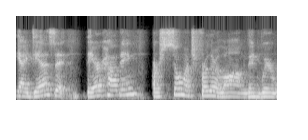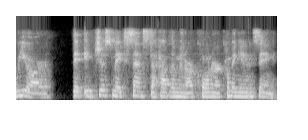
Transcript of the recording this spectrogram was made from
The ideas that they're having are so much further along than where we are that it just makes sense to have them in our corner coming in and saying,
